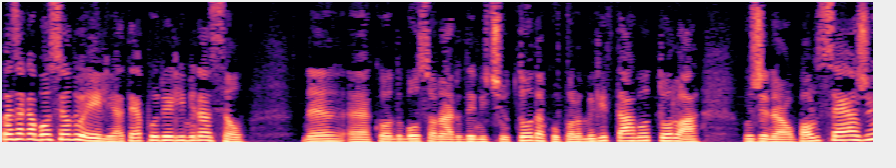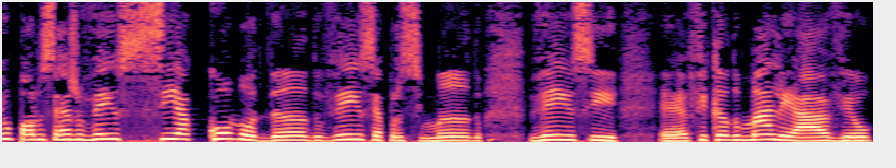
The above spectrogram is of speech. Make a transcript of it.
Mas acabou sendo ele, até por eliminação. Né? É, quando Bolsonaro demitiu toda a cúpula militar, botou lá o general Paulo Sérgio, e o Paulo Sérgio veio se acomodando, veio se aproximando, veio se é, ficando maleável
